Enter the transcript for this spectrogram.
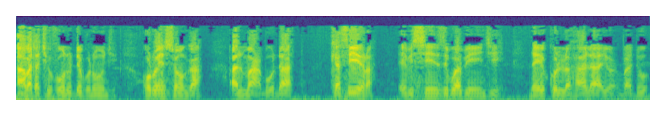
aba takivuunudde bulungi. Olw'ensonga almabudat kathira ebisinzibwa bingi naye kulluha la yubadu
